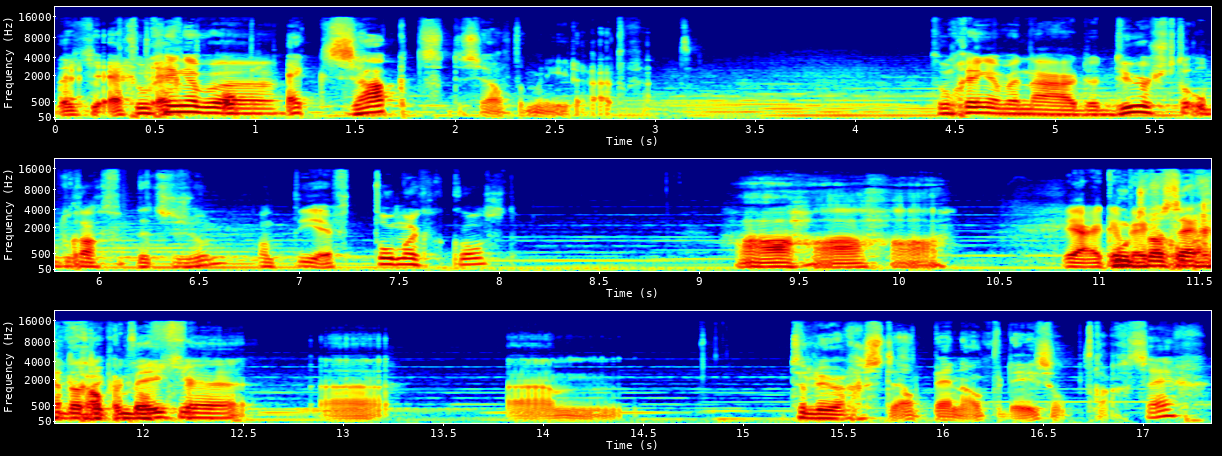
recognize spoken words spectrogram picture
Dat je echt, Toen echt gingen we- op exact dezelfde manier eruit gaat. Toen gingen we naar de duurste opdracht van dit seizoen. Want die heeft tonnen gekost. Ha, ha, ha. Ja, ik moet wel zeggen dat ik een beetje eh, ehm, teleurgesteld ben over deze opdracht, zeg.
